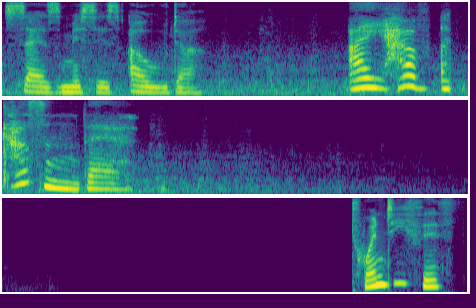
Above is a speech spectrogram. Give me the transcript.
says Mrs. Aouda. I have a cousin there. Twenty-fifth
